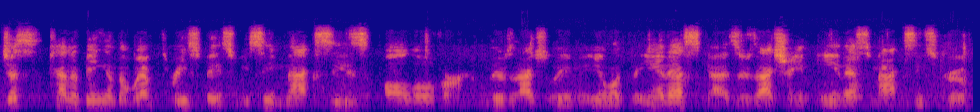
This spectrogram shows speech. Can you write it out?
just kind of being in the Web3 space, we see maxis all over. There's actually, you know, like the ENS guys, there's actually an ENS maxis group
